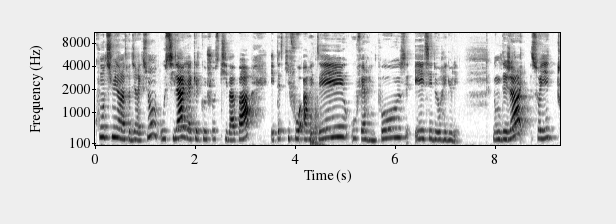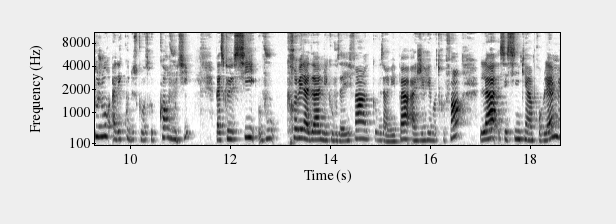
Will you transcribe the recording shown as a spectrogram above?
continuer dans notre direction ou si là il y a quelque chose qui va pas et peut-être qu'il faut arrêter ou faire une pause et essayer de réguler. Donc déjà, soyez toujours à l'écoute de ce que votre corps vous dit, parce que si vous crevez la dalle mais que vous avez faim, que vous n'arrivez pas à gérer votre faim, là c'est signe qu'il y a un problème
